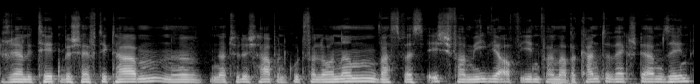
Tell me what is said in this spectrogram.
Realitäten beschäftigt haben, ne, natürlich Hab und Gut verloren haben, was weiß ich, Familie auf jeden Fall mal Bekannte wegsterben sehen.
